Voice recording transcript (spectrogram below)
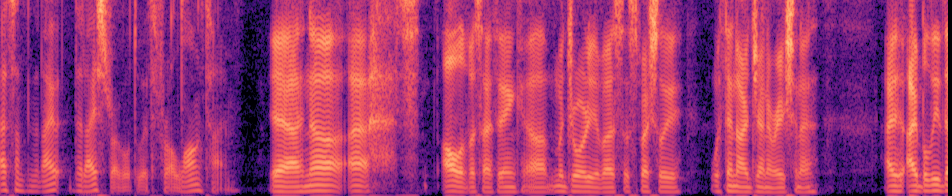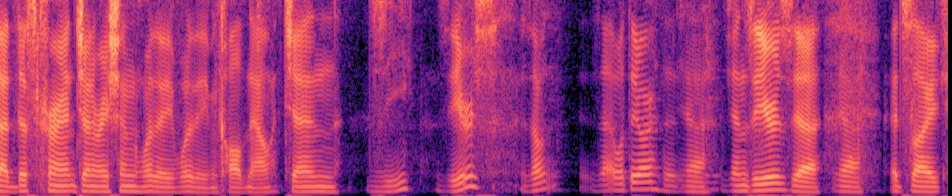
that's something that I that I struggled with for a long time. Yeah, no, uh, all of us, I think, uh, majority of us, especially within our generation. I, I, I believe that this current generation, what are they, what are they even called now? Gen Z. Zers? Is that what, is that what they are? The Yeah. Gen Zers, yeah. Yeah. It's like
